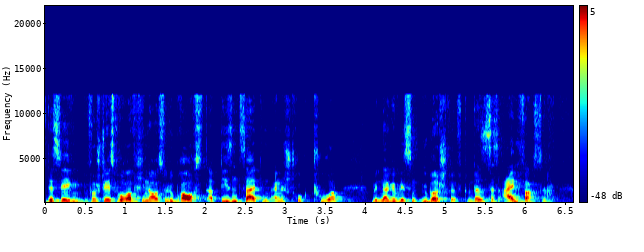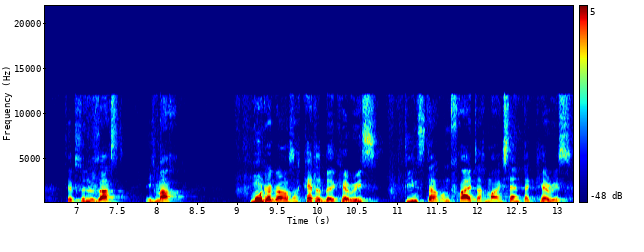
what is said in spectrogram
deswegen, du verstehst, worauf ich hinaus will. Du brauchst ab diesem Zeitpunkt eine Struktur mit einer gewissen Überschrift. Und das ist das Einfachste. Selbst wenn du sagst, ich mache Montag, Donnerstag Kettlebell Carries, Dienstag und Freitag mache ich Sandbag Carries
